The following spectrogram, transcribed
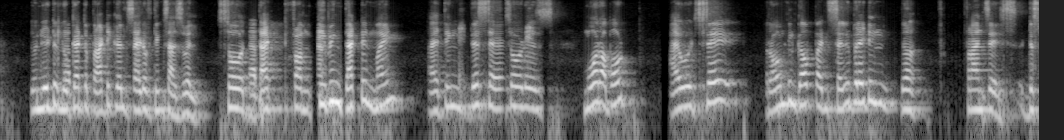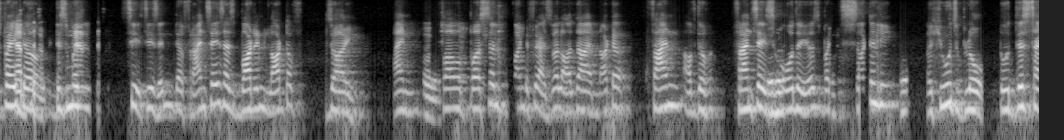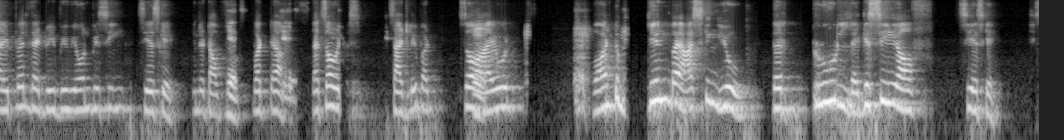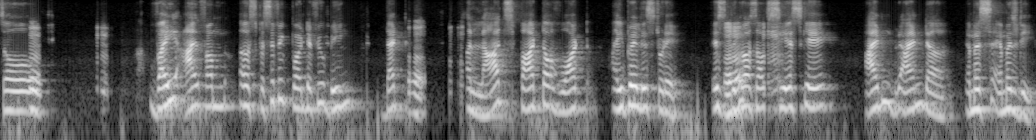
you need to look at the practical side of things as well. So that from keeping that in mind, I think this episode is more about, I would say, rounding up and celebrating the franchise. Despite a dismal season, the franchise has brought in a lot of joy. And from a personal point of view as well, although I'm not a fan of the franchise Mhm. over the years, but it's certainly a huge blow to this IPL that we, we, we won't be seeing CSK in the top four. Yes. But yeah, Yes. that's how it is, sadly. But so Mm. I would want to begin by asking you the true legacy of CSK. So Mm. why I from a specific point of view being that Mhm. a large part of what IPL is today is Mhm. because of CSK and and uh, MS MSD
